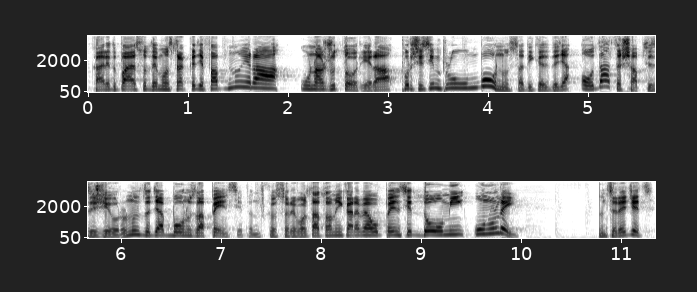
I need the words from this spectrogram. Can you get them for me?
Care după aia s-a demonstrat că de fapt nu era un ajutor, era pur și simplu un bonus, adică dădea odată 70 de euro, nu dădea bonus la pensie, pentru că s-au revoltat oamenii care aveau o pensie 2001 lei. Înțelegeți?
